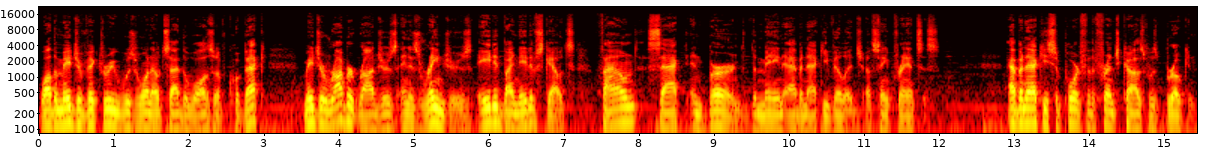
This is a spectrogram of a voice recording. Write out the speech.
While the major victory was won outside the walls of Quebec, Major Robert Rogers and his Rangers, aided by native scouts, found, sacked, and burned the main Abenaki village of St. Francis. Abenaki support for the French cause was broken.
